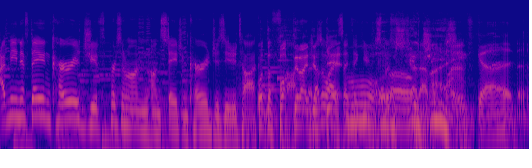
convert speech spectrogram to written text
I mean, if they encourage you, if the person on on stage encourages you to talk, What the fuck talk, did I but just otherwise, get? I think you're just supposed to Oh, shut up and my laugh. God.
